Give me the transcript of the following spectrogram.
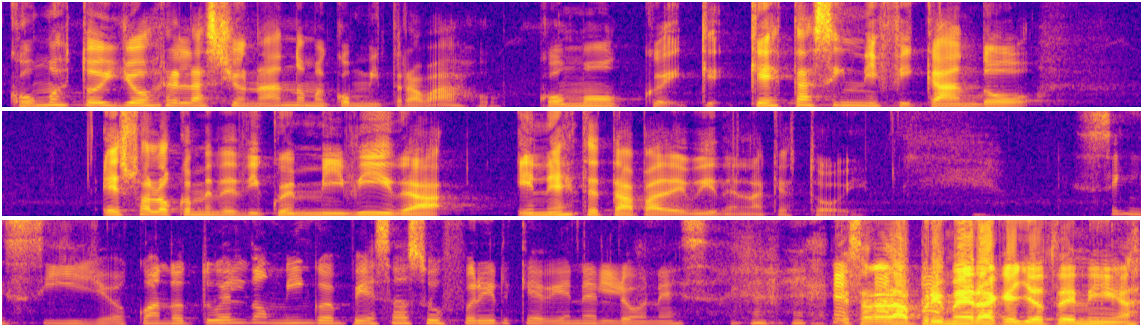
cómo estoy yo relacionándome con mi trabajo, cómo, qué, qué está significando eso a lo que me dedico en mi vida, en esta etapa de vida en la que estoy sencillo. Cuando tú el domingo empiezas a sufrir que viene el lunes. Esa era la primera que yo tenía.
